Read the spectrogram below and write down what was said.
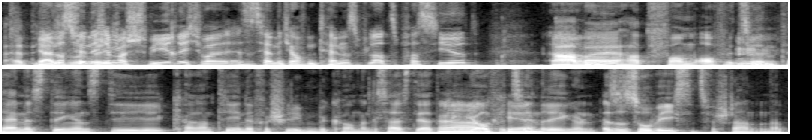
hätte ich Ja, das so finde ich immer schwierig, weil es ist ja nicht auf dem Tennisplatz passiert. Aber ähm, er hat vom offiziellen Tennis-Dingens die Quarantäne verschrieben bekommen. Das heißt, er hat ja, die offiziellen okay. Regeln, also so wie ich es jetzt verstanden habe.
